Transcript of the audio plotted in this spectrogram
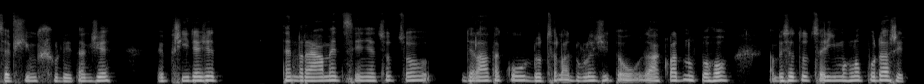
se vším všudy, takže mi přijde, že ten rámec je něco, co dělá takovou docela důležitou základnu toho, aby se to celé mohlo podařit,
